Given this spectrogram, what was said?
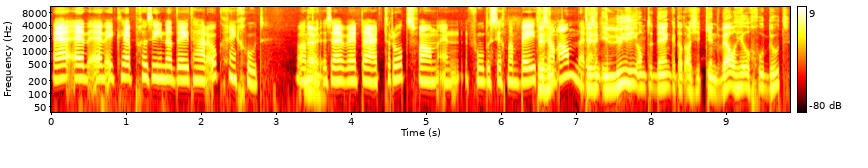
en, en ik heb gezien dat deed haar ook geen goed. Want nee. zij werd daar trots van en voelde zich dan beter dan anderen. Het is een illusie om te denken dat als je kind wel heel goed doet,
